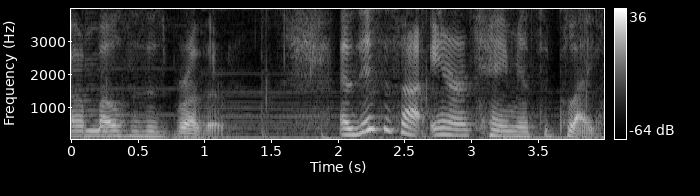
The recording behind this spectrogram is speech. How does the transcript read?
uh, Moses' brother. And this is how Aaron came into play.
